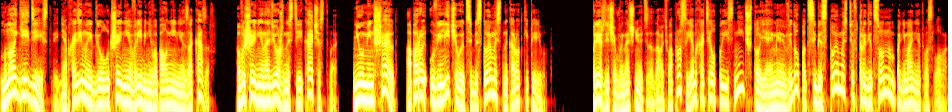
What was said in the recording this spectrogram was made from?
Многие действия, необходимые для улучшения времени выполнения заказов, повышения надежности и качества, не уменьшают, а порой увеличивают себестоимость на короткий период. Прежде чем вы начнете задавать вопросы, я бы хотел пояснить, что я имею в виду под себестоимостью в традиционном понимании этого слова.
